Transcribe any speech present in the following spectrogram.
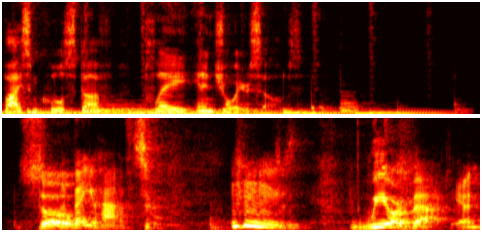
buy some cool stuff, play, and enjoy yourselves. So I bet you have. we are back and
